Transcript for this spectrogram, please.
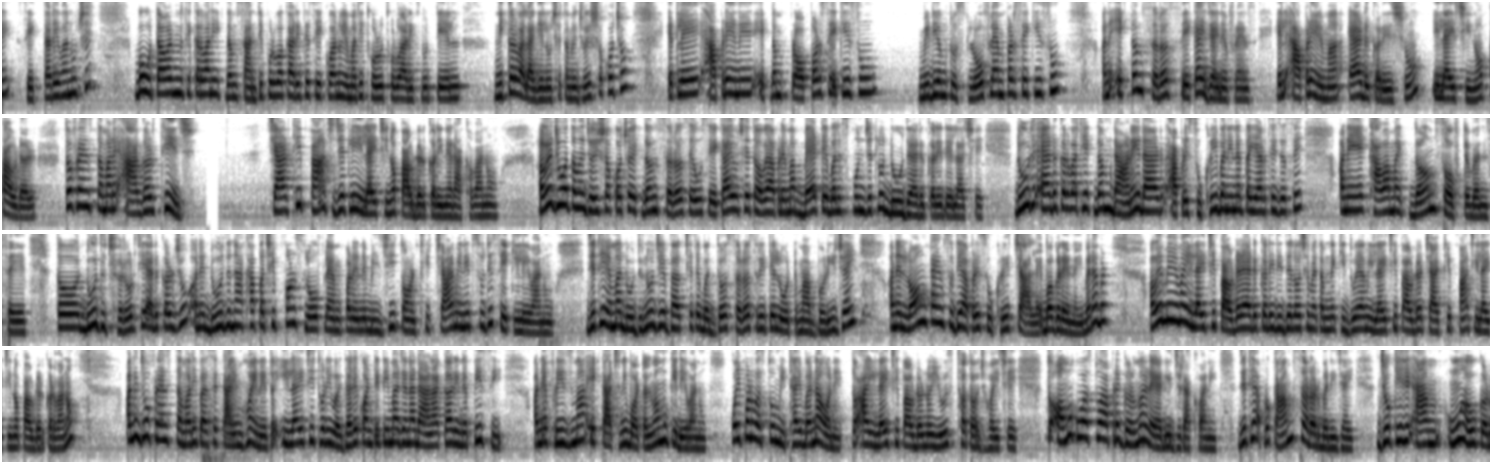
એને શેકતા રહેવાનું છે. બહુ ઉતાવળ નથી કરવાની, એકદમ શાંતિપૂર્વક આ રીતે શેકવાનું. એમાંથી થોડું થોડું આ રીતનું તેલ નીકળવા લાગેલું છે, તમે જોઈ શકો છો. એટલે આપણે એને એકદમ પ્રોપર શેકીશું, મીડિયમ ટુ સ્લો ફ્લેમ પર શેકીશું અને એકદમ સરસ શેકાઈ જાય ને ફ્રેન્ડ્સ એટલે આપણે એમાં એડ કરીશું ઇલાયચીનો પાવડર તો ફ્રેન્ડ્સ તમારે આગળથી જ ચારથી પાંચ જેટલી ઇલાયચીનો પાવડર કરીને રાખવાનો. હવે જો તમે જોઈ શકો છો, એકદમ સરસ એવું શેકાયું છે. તો હવે આપણે એમાં બે ટેબલ સ્પૂન જેટલું દૂધ એડ કરી દેલા છે. દૂધ એડ કરવાથી એકદમ દાણેદાર આપણે સુખડી બનીને તૈયાર થઈ જશે અને ખાવામાં એકદમ સોફ્ટ બનશે. તો દૂધ જરૂરથી એડ કરજો અને દૂધ નાખા પછી પણ સ્લો ફ્લેમ પર એને બીજી ત્રણથી ચાર મિનિટ સુધી શેકી લેવાનું. જેથી એમાં દૂધનો જે ભાગ છે તે બધો સરસ રીતે લોટમાં ભળી જાય અને લોંગ ટાઈમ સુધી આપણે સુખડી ચાલે, બગડે નહીં, બરાબર? હવે મેં એમાં ઇલાયચી પાવડર એડ કરી દીધેલો છે. મેં તમને કીધું એમ ઇલાયચી પાવડર ચારથી પાંચ ઇલાયચીનો પાવડર કરવાનો. અને જો ફ્રેન્ડ્સ તમારી પાસે હોય ને તો ઇલાયચી થોડી વધારે ક્વોન્ટિટીમાં જેના દાણા કાઢીને પીસી અને ફ્રીજમાં એક કાચની બોટલમાં મૂકી દેવાનું. કોઈ પણ વસ્તુ મીઠાઈ બનાવો તો આ ઇલાયચી પાવડરનો યુઝ થતો જ હોય છે. તો અમુક વસ્તુ આપણે ઘરમાં રેડી જ રાખવાની, જેથી આપણું કામ સરળ બની જાય. જો કે આમ હું આવું કરું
